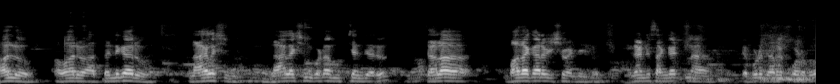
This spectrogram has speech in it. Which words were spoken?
వాళ్ళు వారు ఆ తల్లి గారు నాగలక్ష్మి నాగలక్ష్మి కూడా మృతి చెందారు చాలా బాధాకర విషయం అండి ఇది. ఇలాంటి సంఘటన ఎప్పుడు జరగకూడదు.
